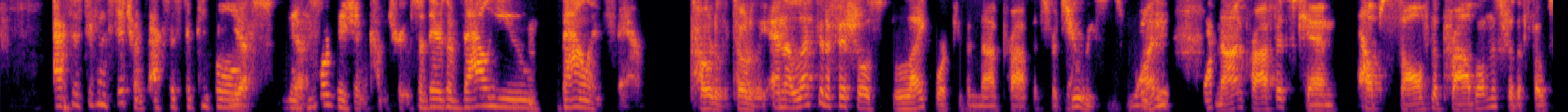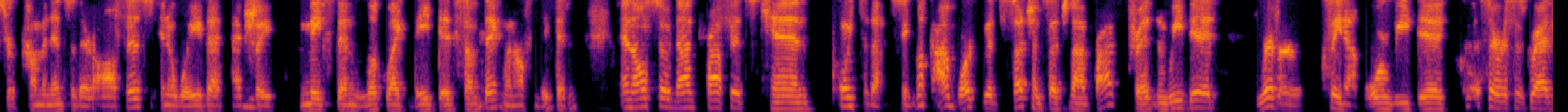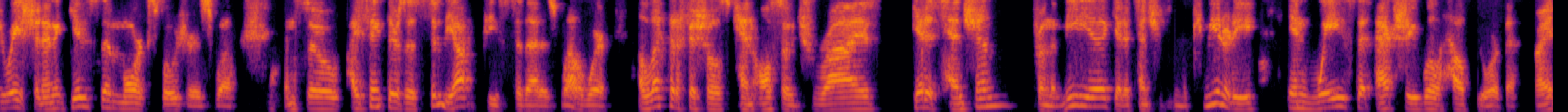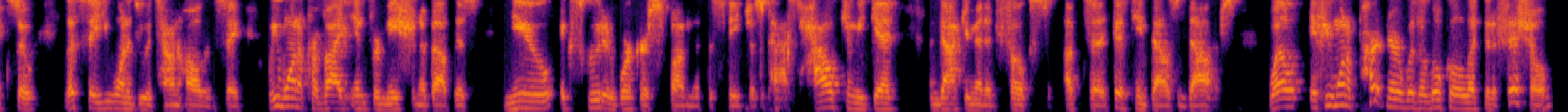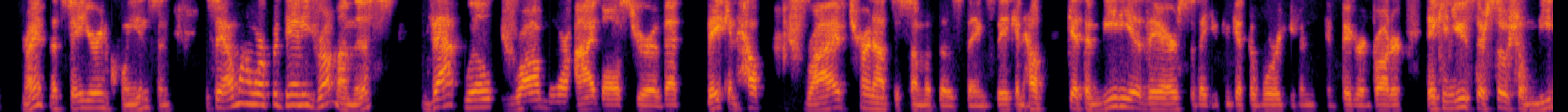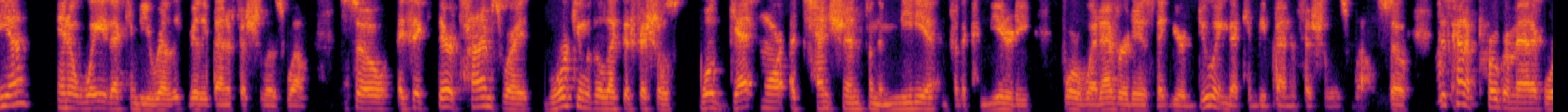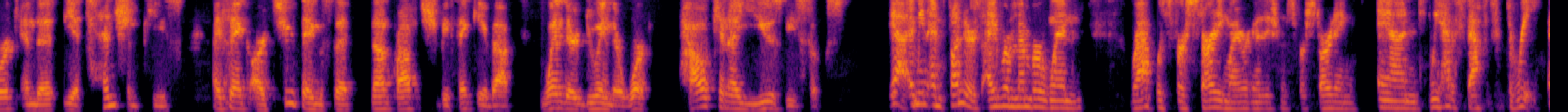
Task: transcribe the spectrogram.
access to constituents, access to people yes, yes. your vision come true. So there's a value mm-hmm. balance there. Totally, totally. And elected officials like working with nonprofits for two yeah. reasons. One, yeah. nonprofits can help solve the problems for the folks who are coming into their office in a way that mm-hmm. actually makes them look like they did something when often they didn't. And also, nonprofits can point to that and say, look, I worked with such and such nonprofit and we did river cleanup or we did services graduation and it gives them more exposure as well. And so I think there's a symbiotic piece to that as well, where elected officials can also drive, get attention from the media, get attention from the community in ways that actually will help your event, right? So let's say you want to do a town hall and say, we want to provide information about this new excluded workers fund that the state just passed. How can we get undocumented folks up to $15,000. Well, if you want to partner with a local elected official, right? Let's say you're in Queens and you say, I want to work with Danny Dromm on this. That will draw more eyeballs to your event. They can help drive turnout to some of those things. They can help get the media there so that you can get the word even bigger and broader. They can use their social media in a way that can be really, really beneficial as well. So I think there are times where working with elected officials will get more attention from the media and for the community for whatever it is that you're doing that can be beneficial as well. So this kind of programmatic work and the, the attention piece, I think are two things that nonprofits should be thinking about when they're doing their work. How can I use these folks? Yeah, I mean, and funders, I remember when RAP was first starting, my organization was first starting, and we had a staff of three.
